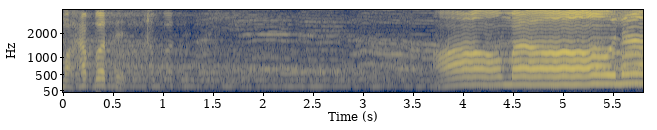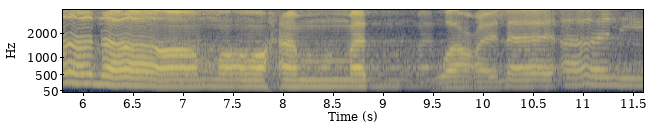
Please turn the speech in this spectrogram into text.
মোহাব্বতে مولانا محمد وعلى آله.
